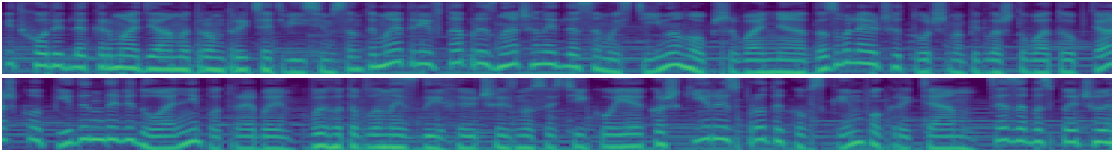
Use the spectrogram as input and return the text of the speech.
Підходить для керма діаметром 38 см та призначений для самостійного обшивання, дозволяючи точно підлаштувати обтяжку під індивідуальні потреби. Виготовлений з дихаючої зносостійкої екошкіри з протиковським покриттям. Це забезпечує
